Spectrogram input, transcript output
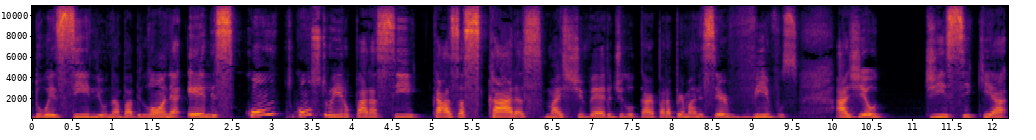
do exílio na Babilônia, eles con construíram para si casas caras, mas tiveram de lutar para permanecer vivos. Ageu disse que a,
